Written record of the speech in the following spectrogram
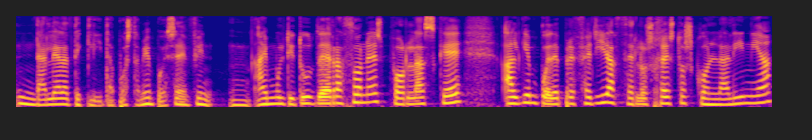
darle a la teclita. Pues también puede ser, en fin, hay multitud de razones por las que alguien puede preferir hacer los gestos con la línea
